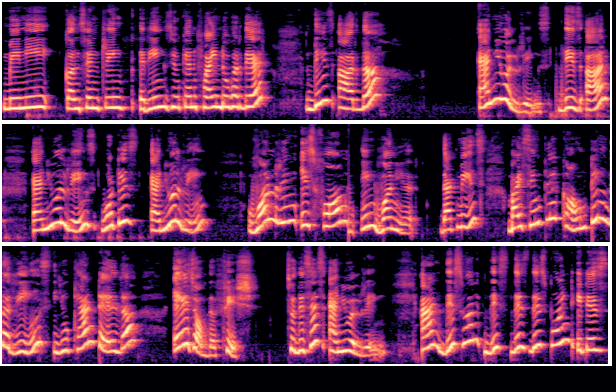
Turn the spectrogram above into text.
many concentric rings you can find over there. These are the annual rings. These are annual rings. What is annual ring? One ring is formed in one year. That means by simply counting the rings, you can tell the age of the fish. So this is annual ring. And this one, this, this, this point, it is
